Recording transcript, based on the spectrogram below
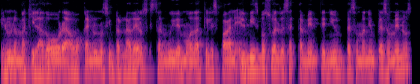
en una maquiladora o acá en unos invernaderos que están muy de moda, que les pagan el mismo sueldo exactamente, ni un peso más ni un peso menos,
